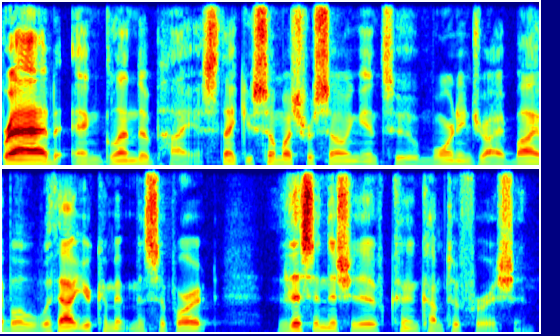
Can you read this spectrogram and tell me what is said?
Brad and Glenda Pius, thank you so much for sewing into Morning Drive Bible. Without your commitment support, this initiative couldn't come to fruition.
